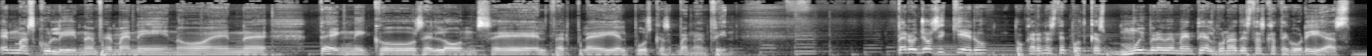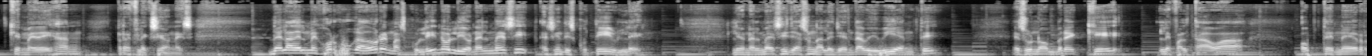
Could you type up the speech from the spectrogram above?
en masculino, en femenino, en eh, técnicos, el 11, el Fair Play, el Puskas, bueno, en fin. Pero yo sí quiero tocar en este podcast muy brevemente algunas de estas categorías que me dejan reflexiones. De la del mejor jugador en masculino, Lionel Messi es indiscutible. Lionel Messi ya es una leyenda viviente, es un hombre que le faltaba obtener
